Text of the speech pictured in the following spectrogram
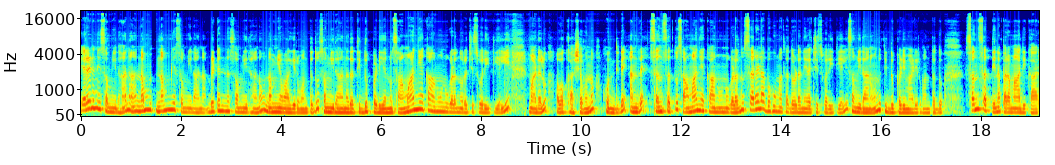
ಎರಡನೇ ಸಂವಿಧಾನ ನಮ್, ನಮ್ಯ ಸಂವಿಧಾನ, ಬ್ರಿಟನ್ನ ಸಂವಿಧಾನವು ನಮ್ಯವಾಗಿರುವಂಥದ್ದು, ಸಂವಿಧಾನದ ತಿದ್ದುಪಡಿಯನ್ನು ಸಾಮಾನ್ಯ ಕಾನೂನುಗಳನ್ನು ರಚಿಸುವ ರೀತಿಯಲ್ಲಿ ಮಾಡಲು ಅವಕಾಶವನ್ನು ಹೊಂದಿದೆ. ಅಂದರೆ ಸಂಸತ್ತು ಸಾಮಾನ್ಯ ಕಾನೂನುಗಳನ್ನು ಸರಳ ಬಹುಮತದೊಡನೆ ರಚಿಸುವ ರೀತಿಯಲ್ಲಿ ಸಂವಿಧಾನವನ್ನು ತಿದ್ದುಪಡಿ ಮಾಡಿರುವಂಥದ್ದು. ಸಂಸತ್ತಿನ ಪರಮಾಧಿಕಾರ.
